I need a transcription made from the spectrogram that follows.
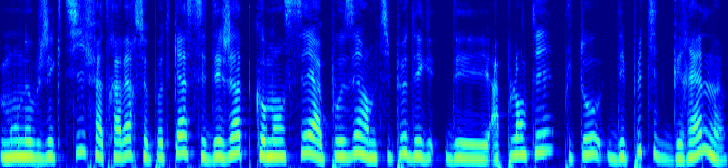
mon objectif à travers ce podcast c'est déjà de commencer à poser un petit peu des, à planter plutôt des petites graines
